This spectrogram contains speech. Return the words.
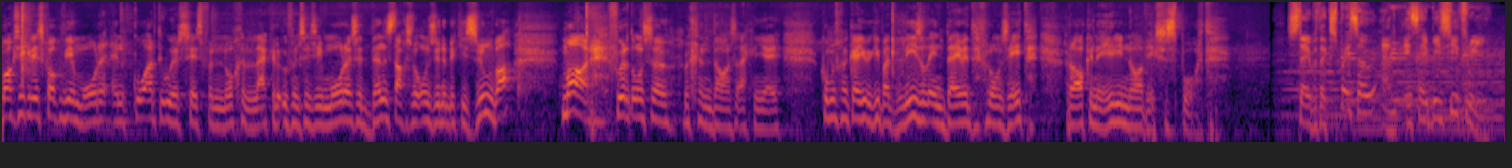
Maak seker jy skakel weer môre in kwart oor 6 vir nog 'n lekker oefensessie. Môre is dit Dinsdag, so ons doen 'n bietjie Zumba. Maar voordat ons nou begin dans ek en jy, kom ons gaan kyk 'n bietjie wat Liesel en David vir ons het rakende hierdie naweek se sport. Stay with Expresso and SABC3.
